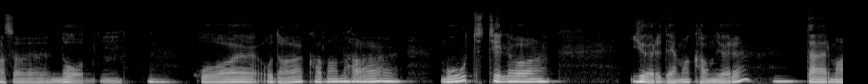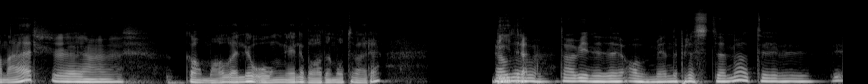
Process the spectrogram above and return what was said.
altså nåden. Mm. Og, og, da kan man ha mot til å gjøre det man kan gjøre, mm. der man er, øh, gammel eller ung eller hva det måtte være. Ja, da, da er vi inne i det allmenne prestedømmet. At eh, vi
